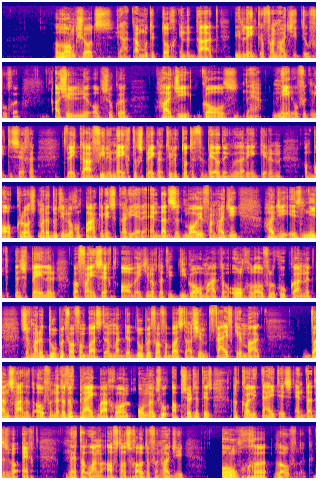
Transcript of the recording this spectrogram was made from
Longshots, ja, daar moet ik toch inderdaad die linker van Hadji toevoegen. Als jullie nu opzoeken, Hadji, goals, nou ja, meer hoef ik niet te zeggen. 2K 94 spreekt natuurlijk tot de verbeelding, waar hij een keer een, een bal crossed. Maar dat doet hij nog een paar keer in zijn carrière. En dat is het mooie van Hadji. Hadji is niet een speler waarvan je zegt, oh, weet je nog dat hij die goal maakte? Ongelooflijk, hoe kan het? Zeg maar het doelpunt van Van Basten. Maar dat doelpunt van Van Basten, als je hem vijf keer maakt, dan slaat het over nadat het blijkbaar gewoon, ondanks hoe absurd het is, een kwaliteit is. En dat is wel echt met de lange afstandsschoten van Hadji ongelooflijk.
